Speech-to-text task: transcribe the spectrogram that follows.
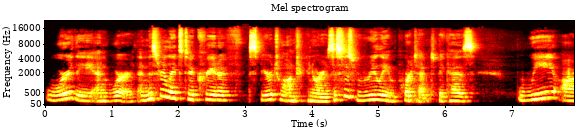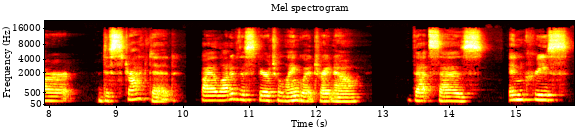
Worthy and worth, and this relates to creative spiritual entrepreneurs. This is really important because we are distracted by a lot of this spiritual language right now that says increase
